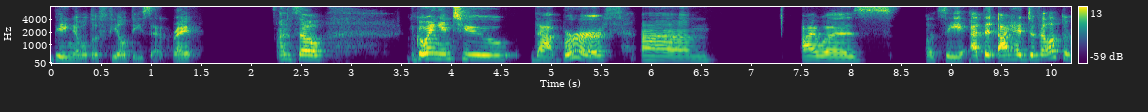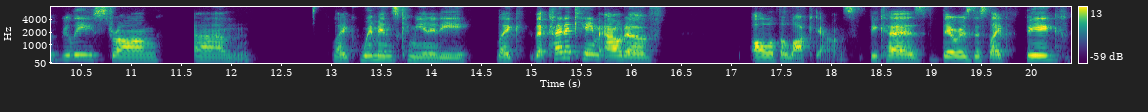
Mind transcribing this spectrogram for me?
being able to feel decent right and so going into that birth, um, I was, let's see, at the, I had developed a really strong, um, like women's community, like that kind of came out of all of the lockdowns because there was this like big,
